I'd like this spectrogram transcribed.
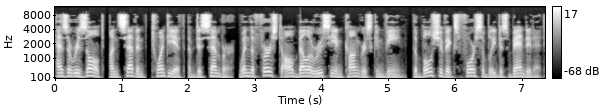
As a result, on 7th 20th of December, when the first All-Belarusian Congress convened, the Bolsheviks forcibly disbanded it.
